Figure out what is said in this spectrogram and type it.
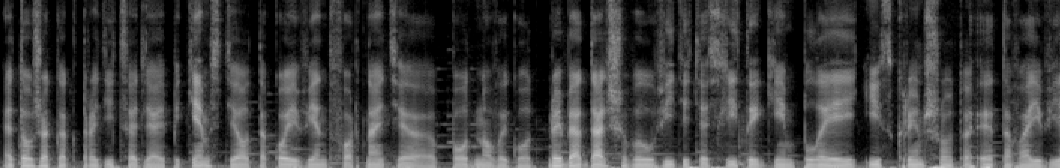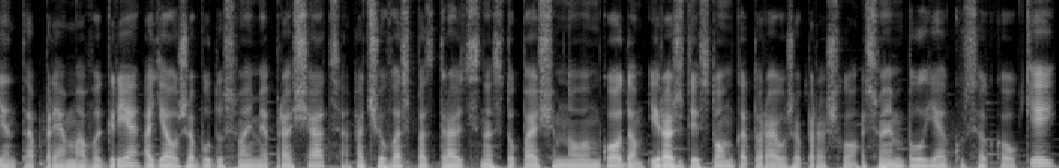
Это уже как традиция для Epic Games сделать такой ивент в Fortnite э, под Новый год. Ребят, дальше вы увидите слитый геймплей и скриншоты этого ивента прямо в игре, а я уже буду с вами прощаться. Хочу вас поздравить с наступающим Новым годом и Рождеством, которое уже прошло. С вами был я, Кусака Окей.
